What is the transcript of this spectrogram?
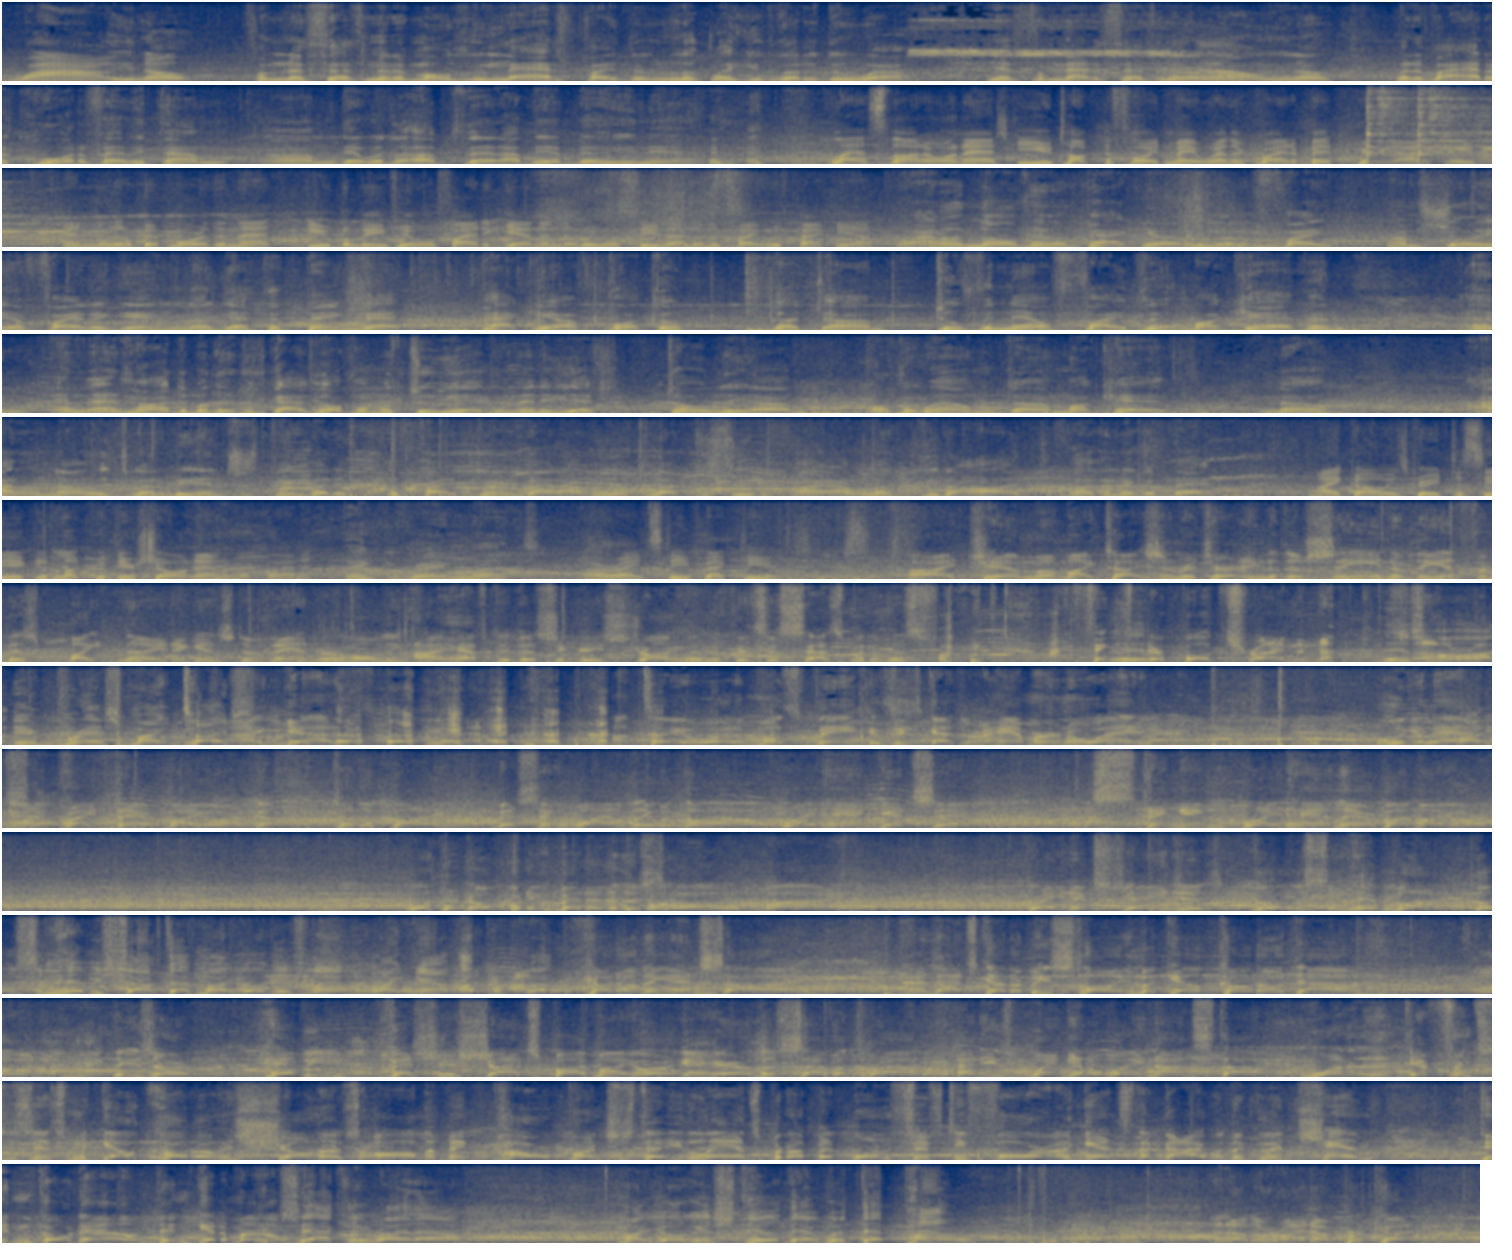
Wow, you know, from the assessment of Mosley last fight, doesn't look like he's going to do well. Just from that assessment alone, you know. But if I had a quarter for every time um, there was an upset, I'd be a billionaire. Last thought I want to ask you. You talk to Floyd Mayweather quite a bit periodically, and a little bit more than that. Do you believe he will fight again and that we will see that other fight with Pacquiao? Well, I don't know if him and Pacquiao are going to fight. I'm sure he'll fight again. You know, just to think that Pacquiao fought so, such um, tooth and nail fights with Marquez and and and it's hard to believe this guy's off almost two years, and then he just totally um, overwhelmed uh, Marquez. You know, I don't know. It's going to be interesting, but if the fight turned out, I would just love to see the fight. I would love to see the odds if I can make a bet. Mike, always great to see you. Good luck with your show on Animal Planet. Thank you very much. All right, Steve, back to you. All right, Jim. Uh, Mike Tyson returning to the scene of the infamous bite night against Evander Holyfield. I have to disagree strongly with his assessment of this fight. I think it, they're both trying to knock It's hard to impress Mike Tyson. I guess. yeah. I'll tell you what, it must be, because these guys are hammering away. Ooh, Look at that. Right, right, there, Mayorga to the body, missing wildly with the wow. right hand gets in. Stinging right hand there by Mayorga. What an opening minute of the second. Oh, my. Great exchanges. Those are some heavy, block. those some heavy shots that Mayorga is landing right now. Uppercut. Uppercut on the inside. And that's going to be slowing Miguel Cotto down. These are heavy, vicious shots by Mayorga here in the seventh round. And he's winging away nonstop. One of the differences is Miguel Cotto has shown us all the big power punches that he lands, but up at 154 against a guy with a good chin, didn't go down, didn't get him out. Exactly right, Al. Mayorga is still there with that power. Another right uppercut by Mayorga. Mayorga's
